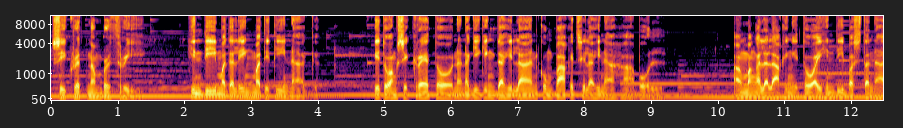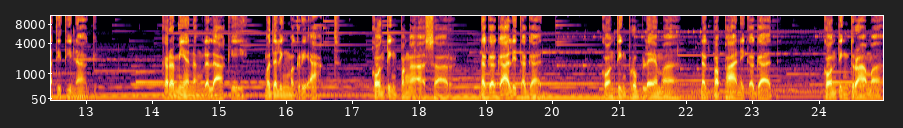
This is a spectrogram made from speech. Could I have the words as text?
Secret number 3. Hindi madaling matitinag. Ito ang sikreto na nagiging dahilan kung bakit sila hinahabol. Ang mga lalaking ito ay hindi basta natitinag. Karamihan ng lalaki madaling mag-react. Konting pangaasar, nagagalit agad. Konting problema, nagpapanik agad. Konting drama,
